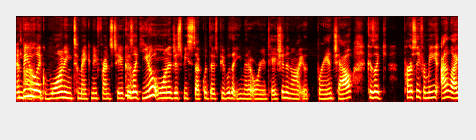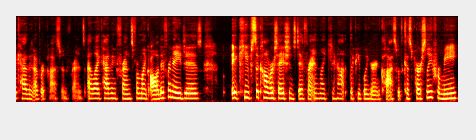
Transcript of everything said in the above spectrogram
And be Um, like wanting to make new friends too. Cause Yeah. like you don't want to just be stuck with those people that you met at orientation and not like, branch out. Cause like personally for me, I like having upperclassmen friends. I like having friends from like all different ages. It keeps the conversations different and like you're not the people you're in class with. Cause personally for me,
